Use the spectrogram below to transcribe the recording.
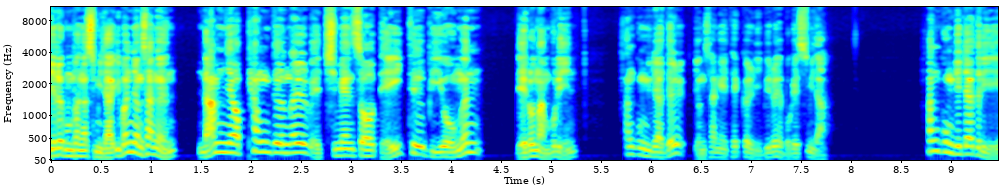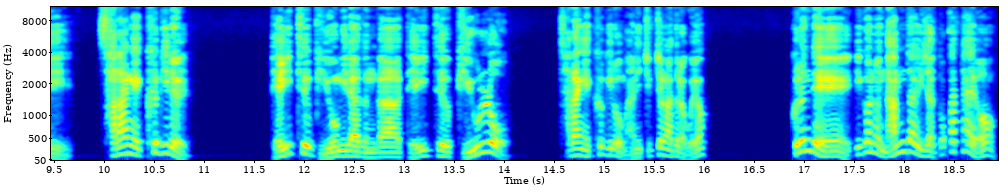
여러분 반갑습니다. 이번 영상은 남녀 평등을 외치면서 데이트 비용은 내로남불인 한국 여자들 영상의 댓글 리뷰를 해보겠습니다. 한국 여자들이 사랑의 크기를 데이트 비용이라든가 데이트 비율로 사랑의 크기로 많이 측정하더라고요. 그런데 이거는 남자 여자 똑같아요.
